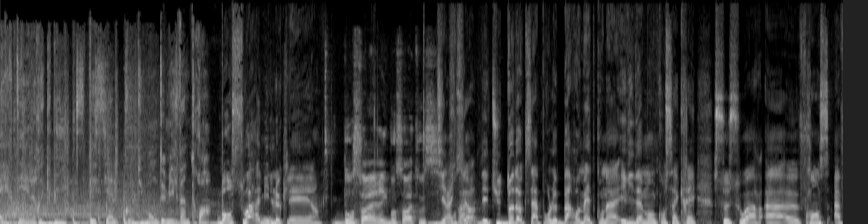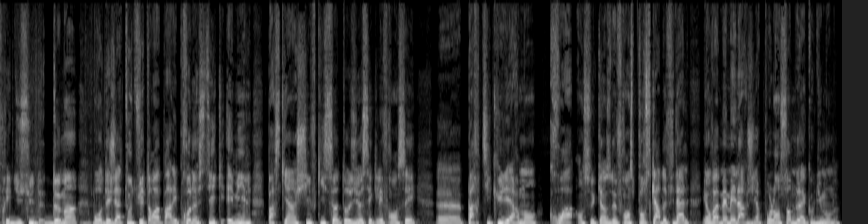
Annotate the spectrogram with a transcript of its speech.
RTL Rugby, spécial Coupe du Monde 2023. Bonsoir Émile Leclerc. Bonsoir Eric, bonsoir à tous. Directeur d'études d'Odoxa pour le baromètre qu'on a évidemment consacré ce soir à euh, France-Afrique du Sud demain. Bon, déjà tout de suite, on va parler pronostic, Émile, parce qu'il y a un chiffre qui saute aux yeux, c'est que les Français euh, particulièrement croient en ce 15 de France pour ce quart de finale et on va même élargir pour l'ensemble de la Coupe du Monde.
